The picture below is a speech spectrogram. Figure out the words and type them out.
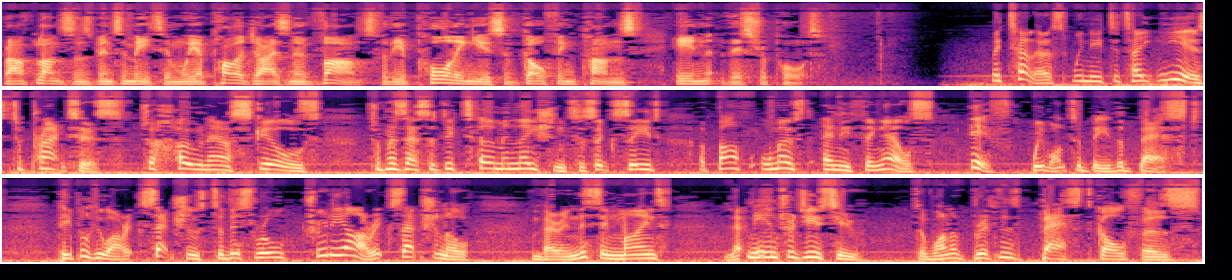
Ralph Blunson's been to meet him. We apologise in advance for the appalling use of golfing puns in this report. They tell us we need to take years to practice, to hone our skills, to possess a determination to succeed above almost anything else if we want to be the best. People who are exceptions to this rule truly are exceptional. And bearing this in mind, let me introduce you to one of Britain's best golfers.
